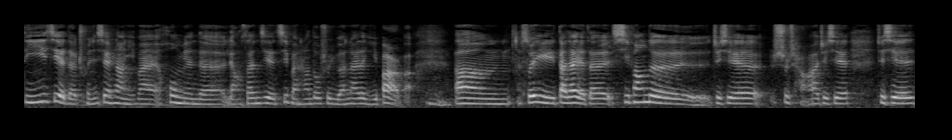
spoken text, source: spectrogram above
第一届的纯线上以外，后面的两三届基本上都是原来的一半儿吧。嗯，所以大家也在西方的这些市场啊，这些这些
